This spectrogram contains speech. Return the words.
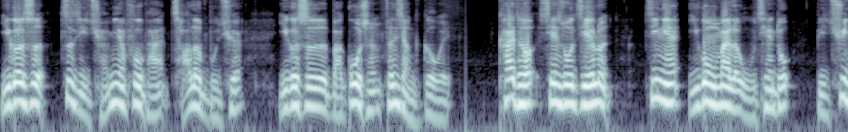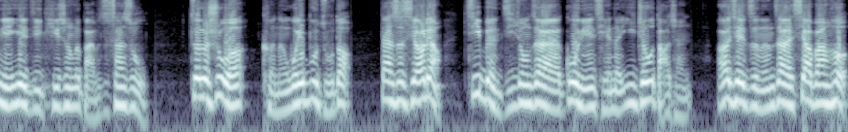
一个是自己全面复盘，查漏补缺；一个是把过程分享给各位。开头先说结论，今年一共卖了五千多，比去年业绩提升了百分之三十五。这个数额可能微不足道。”但是销量基本集中在过年前的一周达成，而且只能在下班后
